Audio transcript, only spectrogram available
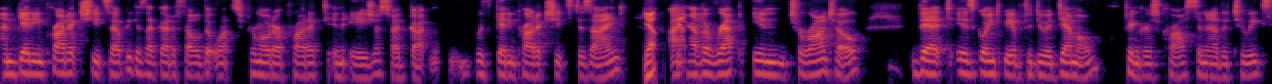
I'm getting product sheets out because I've got a fellow that wants to promote our product in Asia. So I've got with getting product sheets designed. Yep. I have a rep in Toronto that is going to be able to do a demo. Fingers crossed in another two weeks.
